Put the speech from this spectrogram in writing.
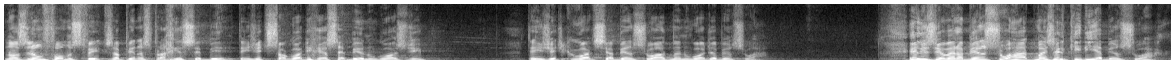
Nós não fomos feitos apenas para receber. Tem gente que só gosta de receber, não gosta de. Tem gente que gosta de ser abençoado, mas não gosta de abençoar. Eliseu era abençoado, mas ele queria abençoar.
